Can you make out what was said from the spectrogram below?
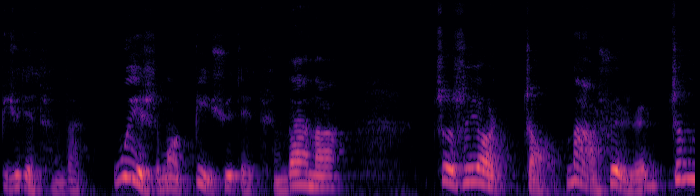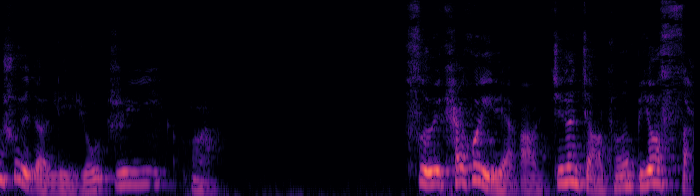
必须得存在。为什么必须得存在呢？这是要找纳税人征税的理由之一啊。思维开阔一点啊！今天讲的可能比较散，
